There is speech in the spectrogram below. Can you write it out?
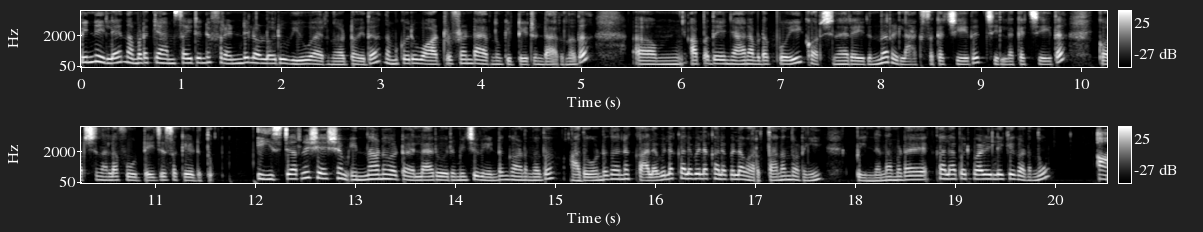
പിന്നെ ഇല്ലേ നമ്മുടെ ക്യാമ്പ് സൈറ്റിന്റെ ഫ്രണ്ടിലുള്ള ഒരു വ്യൂ ആയിരുന്നു കേട്ടോ ഇത്. നമുക്കൊരു വാട്ടർ ഫ്രണ്ട് ആയിരുന്നു കിട്ടിയിട്ടുണ്ടായിരുന്നത്. അപ്പോൾ അതേ ഞാൻ അവിടെ പോയി കുറച്ച് നേരം ഇരുന്ന് റിലാക്സ് ഒക്കെ ചെയ്ത് ചില്ലൊക്കെ ചെയ്ത് കുറച്ച് നല്ല ഫുട്ടേജസ് ഒക്കെ എടുത്തു. ഈസ്റ്ററിന് ശേഷം ഇന്നാണ് കേട്ടോ എല്ലാവരും ഒരുമിച്ച് വീണ്ടും കാണുന്നത്. അതുകൊണ്ട് തന്നെ കലവില കലവില കലവില വർത്താനം തുടങ്ങി. പിന്നെ നമ്മുടെ കലാപരിപാടിയിലേക്ക് കടന്നു. ആ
